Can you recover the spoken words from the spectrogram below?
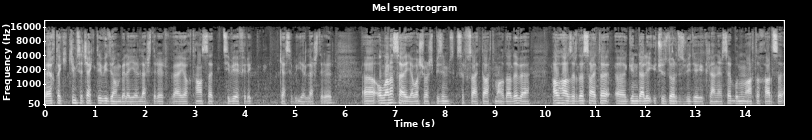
və yaxud da ki, kimsə çəkdiyi videonu belə yerləşdirir və yaxud hansısa TV efiri kəsib yerləşdirir. Ə, onların sayı yavaş-yavaş bizim sırf saytda artmaqdadır və hal-hazırda sayta ə, gündəlik 300-400 video yüklənirsə, bunun artıq hardasa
